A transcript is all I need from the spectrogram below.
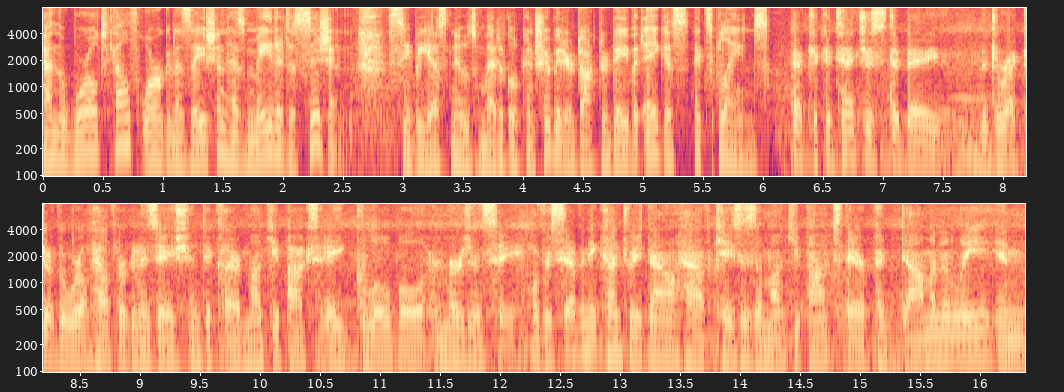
and the World Health Organization has made a decision. CBS News medical contributor Dr. David Agus explains. After contentious debate, the director of the World Health Organization declared monkeypox a global emergency. Over 70 countries now have cases of monkeypox. They are predominantly in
